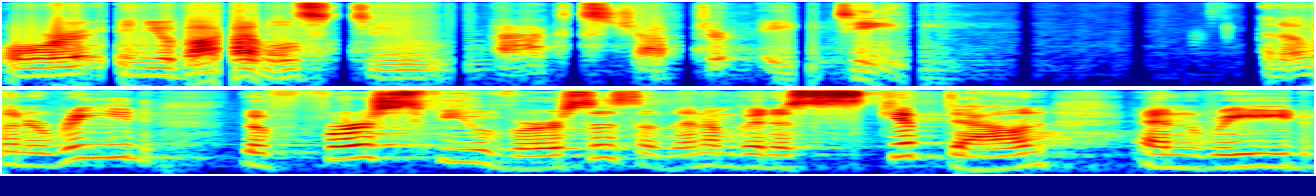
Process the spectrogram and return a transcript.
or in your Bibles to Acts chapter 18. And I'm going to read the first few verses, and then I'm going to skip down and read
